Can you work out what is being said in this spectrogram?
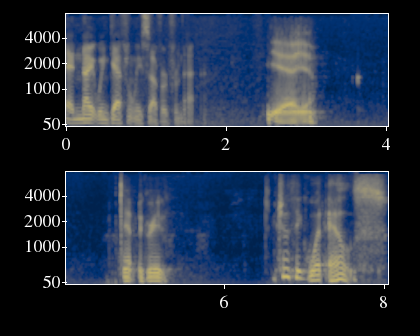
And Nightwing definitely suffered from that. Yeah, yeah. Yep, agreed. I'm trying to think what else.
